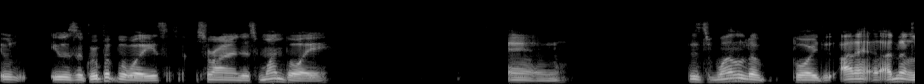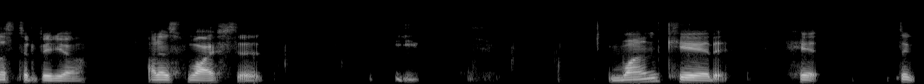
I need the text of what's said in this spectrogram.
It was it was a group of boys surrounding this one boy, and This one little boy, I didn't, I didn't listen to the video. I just watched it. One kid hit the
